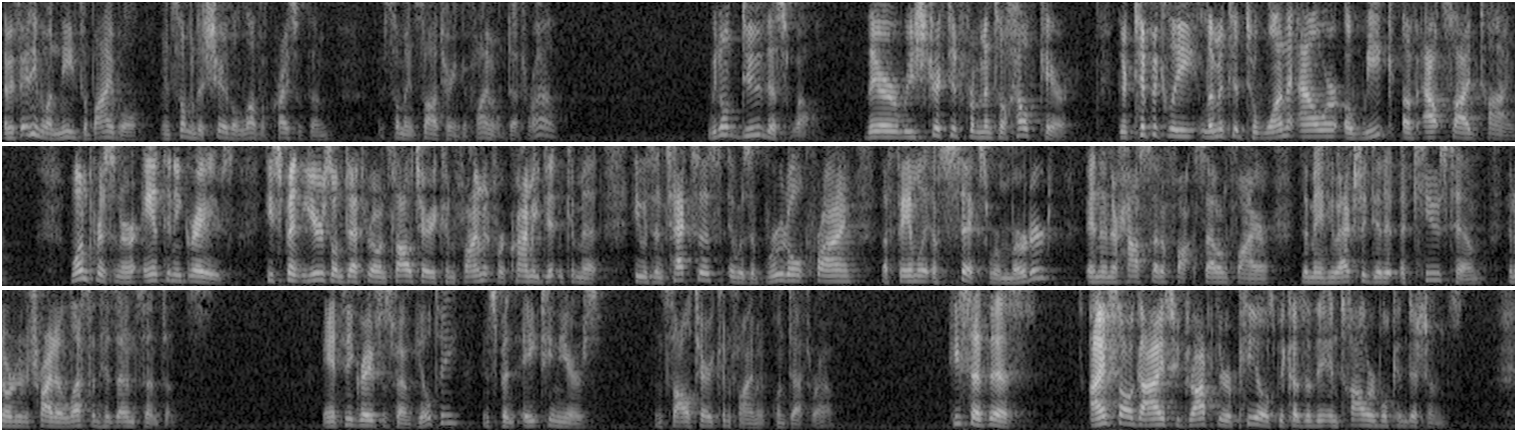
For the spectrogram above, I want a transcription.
And if anyone needs a Bible and someone to share the love of Christ with them, someone in solitary confinement on death row, we don't do this well. They're restricted from mental health care. They're typically limited to one hour a week of outside time. One prisoner, Anthony Graves, he spent years on death row in solitary confinement for a crime he didn't commit. He was in Texas. It was a brutal crime. A family of six were murdered, and then their house set, set on fire. The man who actually did it accused him in order to try to lessen his own sentence. Anthony Graves was found guilty and spent 18 years in solitary confinement on death row. He said this I saw guys who dropped their appeals because of the intolerable conditions.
